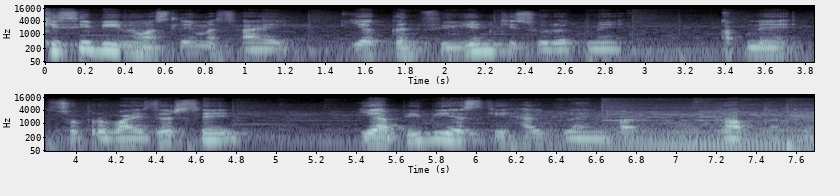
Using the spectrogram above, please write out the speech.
किसी भी मसले, मसाइल या कन्फ्यूज़न की सूरत में अपने सुपरवाइज़र से या पीबीएस की हेल्पलाइन पर रबता करें।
